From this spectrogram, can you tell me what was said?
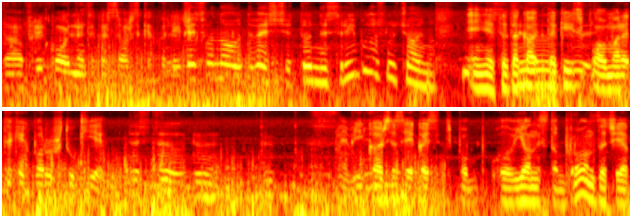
Так, прикольне таке царське колечко. Десь воно, дивись, чи то не срібло, случайно? Ні, ні, це така, Чи- такий сплав, у мене таких пару штук є. Десь ти, диви. Мені кажеться, це якась типу, олов'яниста бронза, чи як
